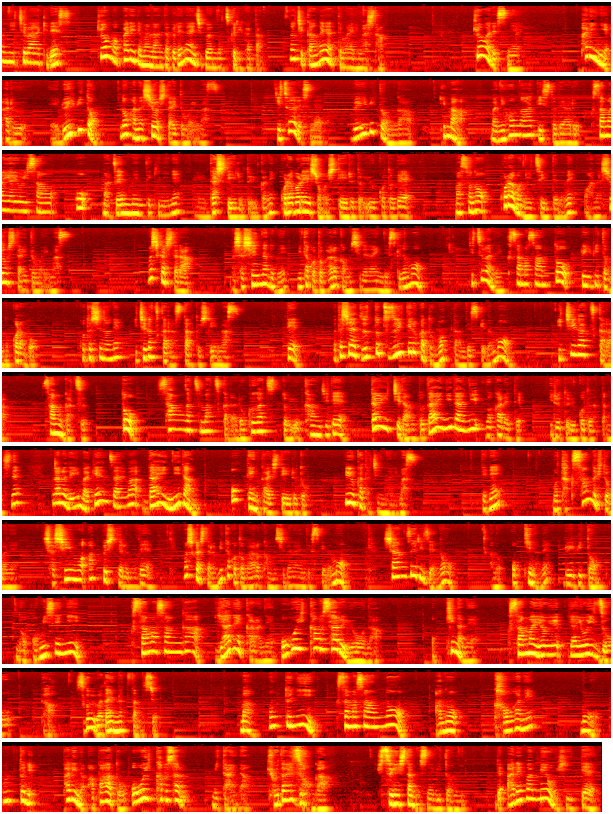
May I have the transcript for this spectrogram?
こんにちは、あきです。今日もパリで学んだブレない自分の作り方の時間がやってまいりました。今日はですね、パリにあるルイ・ヴィトンの話をしたいと思います。実はですね、ルイ・ヴィトンが今、まあ、日本のアーティストである草間彌生さんを、まあ、全面的にね、出しているというかね、コラボレーションをしているということで、まあ、そのコラボについてのね、お話をしたいと思います。もしかしたら、写真などで、ね、見たことがあるかもしれないんですけども、実はね、草間さんとルイ・ヴィトンのコラボ、今年のね、1月からスタートしています。で、私はずっと続いてるかと思ったんですけども、1月から3月と3月末から6月という感じで、第1弾と第2弾に分かれているということだったんですね。なので今現在は第2弾を展開しているという形になります。でね、もうたくさんの人がね、写真をアップしてるので、もしかしたら見たことがあるかもしれないんですけども、シャンゼリゼのあの大きなね、ルイ・ヴィトンのお店に草間さんが屋根からね、覆いかぶさるような大きなね、草間弥生像がすごい話題になってたんですよ。まあ本当に草間さんのあの顔がね、もう本当にパリのアパートを覆いかぶさるみたいな巨大像が出現したんですね、ヴィトンに。で、あれは目を引いて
